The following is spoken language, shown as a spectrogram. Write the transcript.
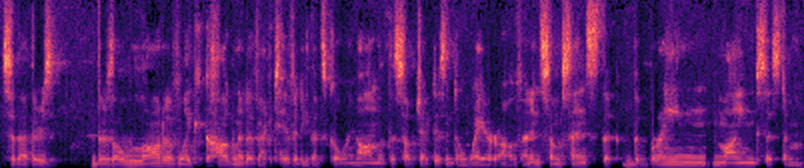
So that there's there's a lot of like cognitive activity that's going on that the subject isn't aware of. And in some sense the the brain mind system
